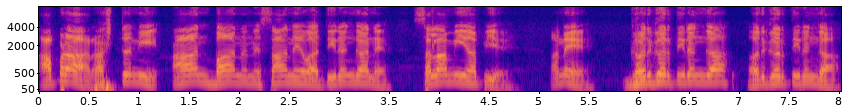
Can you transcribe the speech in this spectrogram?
આપણા રાષ્ટ્રની આન બાન અને શાન એવા તિરંગાને સલામી આપીએ અને ઘર ઘર તિરંગા હર ઘર તિરંગા.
